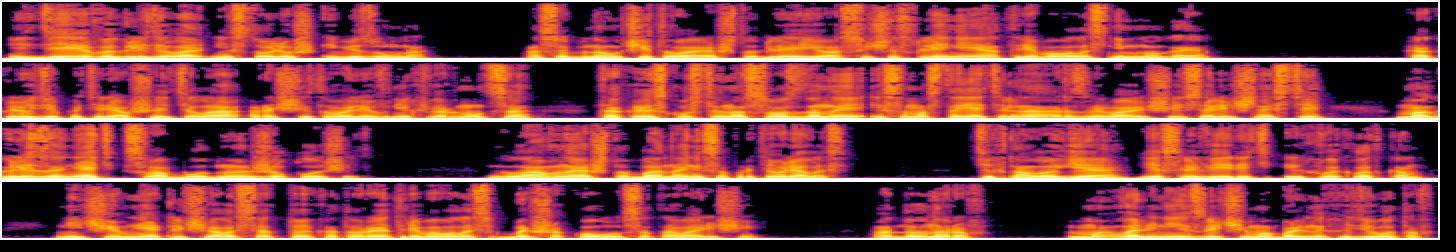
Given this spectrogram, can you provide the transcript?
идея выглядела не столь уж и безумно. Особенно учитывая, что для ее осуществления требовалось немногое. Как люди, потерявшие тела, рассчитывали в них вернуться, так и искусственно созданные и самостоятельно развивающиеся личности могли занять свободную жилплощадь. Главное, чтобы она не сопротивлялась. Технология, если верить их выкладкам, ничем не отличалась от той, которая требовалась Большакову со товарищей. А доноров? Мало ли неизлечимо больных идиотов,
